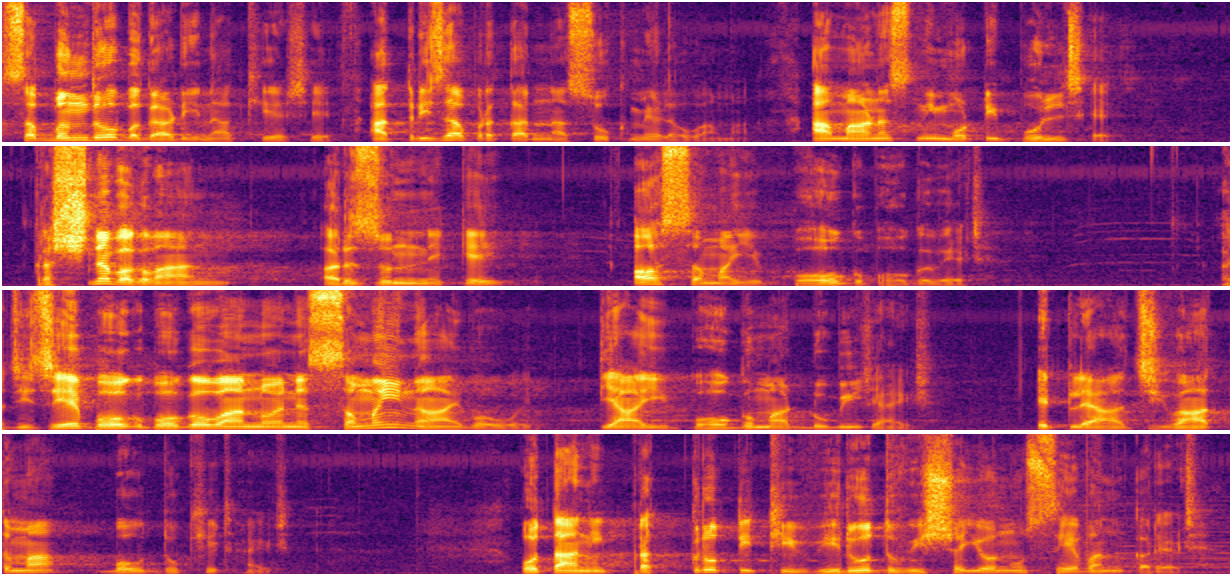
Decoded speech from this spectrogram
સંબંધો બગાડી નાખીએ છીએ. આ ત્રીજા પ્રકારના સુખ મેળવવામાં. આ માણસની મોટી ભૂલ છે. કૃષ્ણ ભગવાન અર્જુનને કે અસમયે ભોગ ભોગવે છે. હજી જે ભોગ ભોગવવાનો એને સમય ન આવ્યો હોય, ત્યાં એ ભોગમાં ડૂબી જાય છે. એટલે આ જીવાત્મા બહુ દુઃખી થાય છે. પોતાની પ્રકૃતિથી વિરુદ્ધ વિષયોનું સેવન કરે છે.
